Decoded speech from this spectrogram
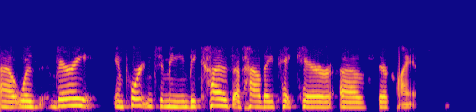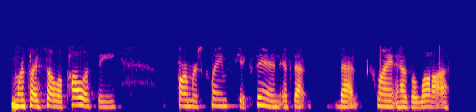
uh, was very important to me because of how they take care of their clients. Once I sell a policy, farmers claims kicks in if that that client has a loss.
